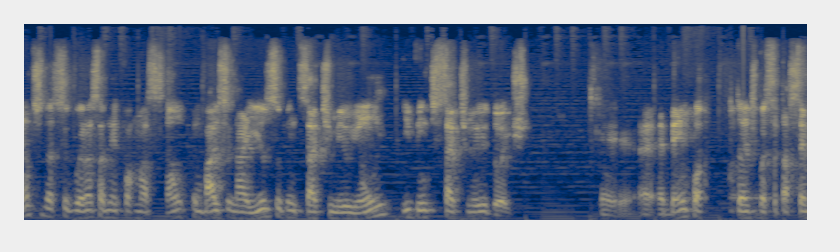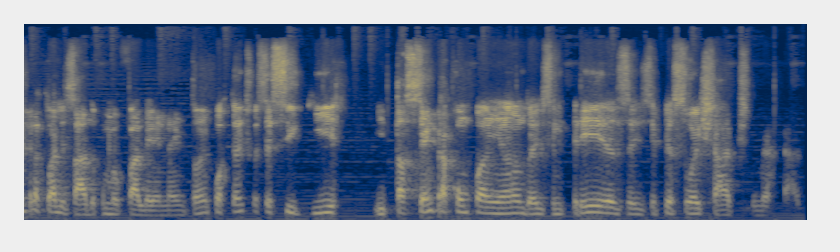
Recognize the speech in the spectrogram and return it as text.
Fundamentos da Segurança da Informação com base na ISO 27001 e 27002. É, é, bem importante você estar tá sempre atualizado, como eu falei, né? Então é importante você seguir e estar tá sempre acompanhando as empresas e pessoas chaves do mercado.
